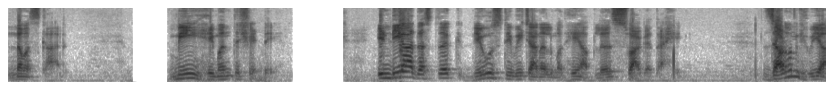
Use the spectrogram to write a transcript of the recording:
नमस्कार. मी Hemant Shende. India Dastak news TV चॅनलमध्ये आपलं स्वागत आहे. जाणून घेऊया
